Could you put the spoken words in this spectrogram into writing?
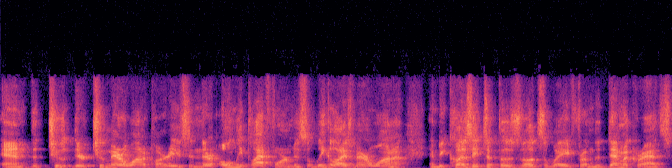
And the two, there are two marijuana parties, and their only platform is to legalize marijuana. And because they took those votes away from the Democrats,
